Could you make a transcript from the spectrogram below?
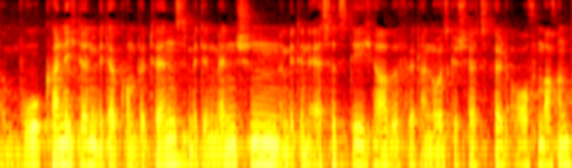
wo kann ich denn mit der Kompetenz, mit den Menschen, mit den Assets, die ich habe, für ein neues Geschäftsfeld aufmachen,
